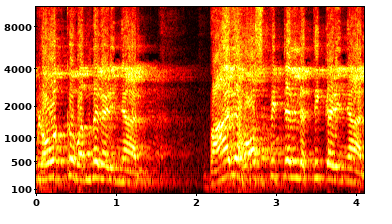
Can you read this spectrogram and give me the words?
ബ്ലോക്ക് വന്നു കഴിഞ്ഞാൽ ഭാര്യ ഹോസ്പിറ്റലിൽ എത്തിക്കഴിഞ്ഞാൽ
